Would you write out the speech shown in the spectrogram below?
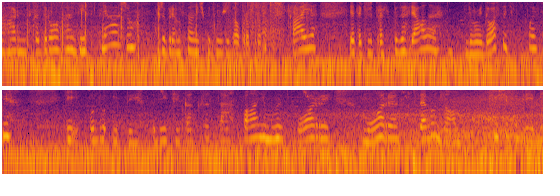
гарна така дорога від пляжу. Вже прямо сонечко дуже добре пропускає. Я так вже трохи позагряла. Думаю, досить поки. І буду йти. Подивіться, яка краса. Пальми, гори, море, все в одному. Що ще потрібно?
